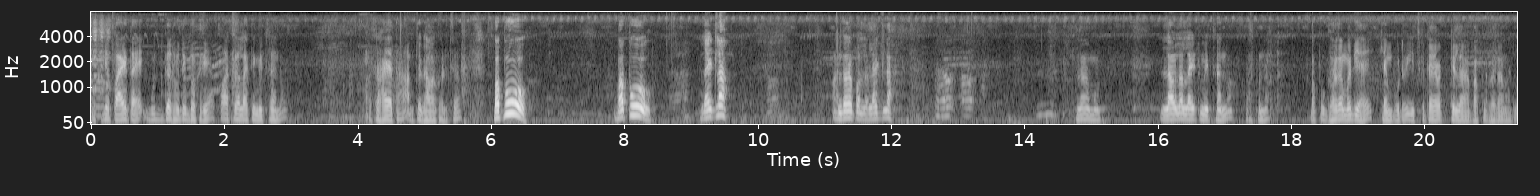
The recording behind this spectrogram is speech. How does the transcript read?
बकऱ्या पाहत आहे. गुदगत होते बकऱ्या. पाच लागते मित्रांनो. असं आहे आता आमच्या गावाकडचं. बापू! बापू! लाईटला. अंधारा पडला. लाईटला. ला मग. लावला लाइट मित्रांनो बापूंना. बापू घरामध्ये आहे कॅम्प्युटर इतकं काय वाटते ला बापू घरामध्ये.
